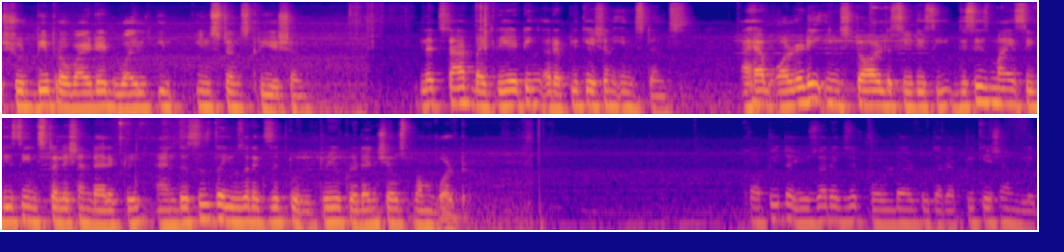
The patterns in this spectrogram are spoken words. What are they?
should be provided while in instance creation. Let's start by creating a replication instance. I have already installed CDC. This is my CDC installation directory and this is the user exit to retrieve credentials from Vault. Copy the user exit folder to the replication lib.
